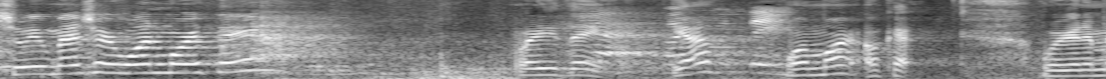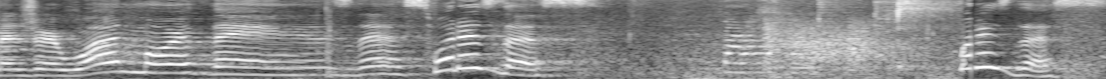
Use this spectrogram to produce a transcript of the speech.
Should we measure one more thing? What do you think? Yeah? One more? Okay. We're going to measure one more thing. Is this? What is this? What is this?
